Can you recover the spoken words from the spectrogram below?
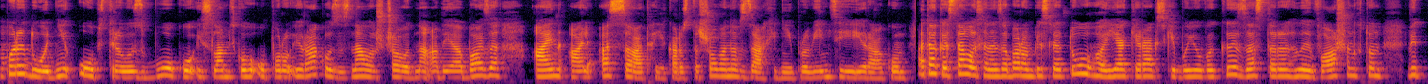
Напередодні обстрілу з боку ісламського опору Іраку зазнала ще одна авіабаза Айн Аль-Асад, яка розташована в західній провінції Іраку. Атака сталася незабаром після того, як іракські бойовики застерегли Вашингтон від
